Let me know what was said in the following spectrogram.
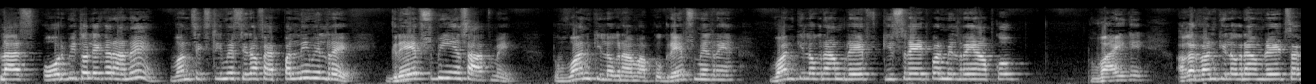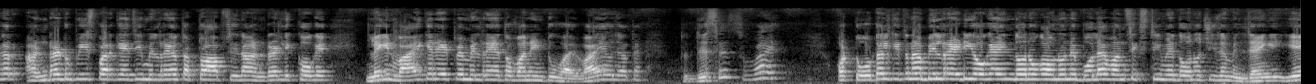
प्लस और भी तो लेकर आना है 160 में सिर्फ़ एप्पल नहीं मिल रहे ग्रेप्स भी हैं साथ में तो वन किलोग्राम आपको ग्रेप्स मिल रहे हैं। वन किलोग्राम ग्रेप्स किस रेट पर मिल रहे हैं आपको? वाई के। अगर वन किलोग्राम रेट्स अगर हंड्रेड रुपीज़ पर के जी मिल रहे हो, तब तो आप सीधा हंड्रेड लिखोगे, लेकिन वाई के रेट पे मिल रहे हैं तो वन इंटू वाई वाई हो जाता है। तो दिस इज़ वाई और टोटल कितना बिल रेडी हो गया इन दोनों का? उन्होंने बोला है वन सिक्सटी में दोनों चीज़ें मिल जाएँगी। ये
